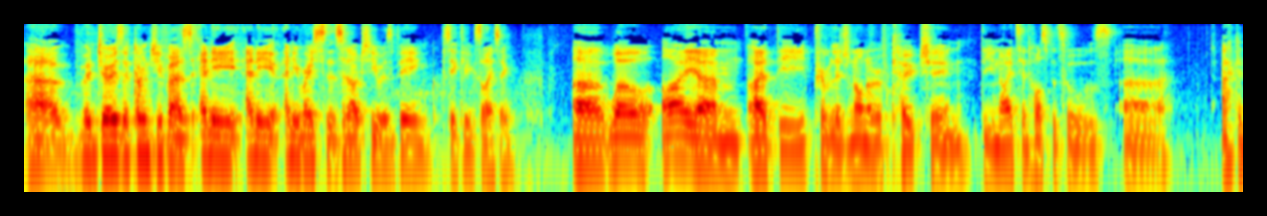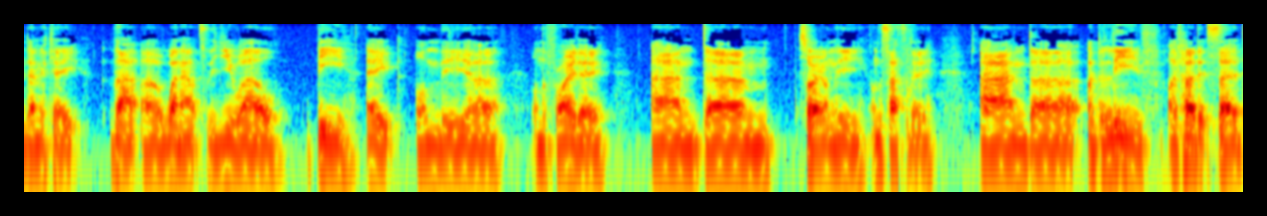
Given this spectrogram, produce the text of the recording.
Uh, but Joseph, come to you first. Any any any races that stood out to you as being particularly exciting? Uh, well, I um, I had the privilege and honour of coaching the United Hospitals uh, Academic Eight that uh, went out to the UL B Eight on the uh, on the Friday, and um, sorry on the on the Saturday, and uh, I believe I've heard it said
